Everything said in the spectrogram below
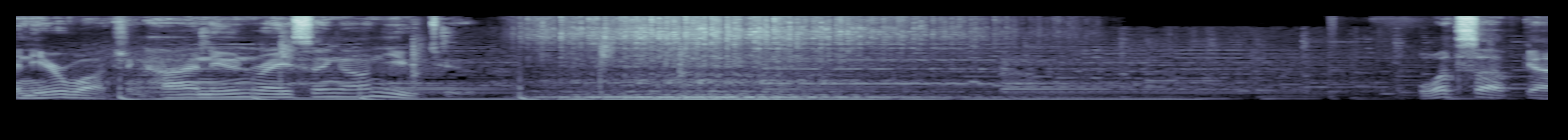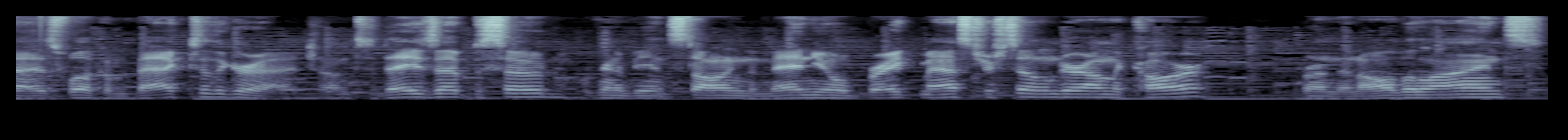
And you're watching High Noon Racing on YouTube. What's up, guys? Welcome back to the garage. On today's episode, we're going to be installing the manual brake master cylinder on the car, running all the lines,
